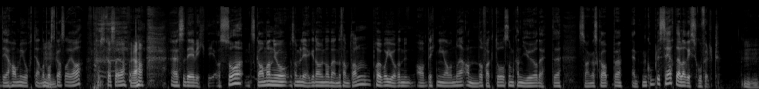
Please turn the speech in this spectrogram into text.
Det har vi gjort i andre postkasser, ja. Postkasser, ja. ja. Eh, Så det er viktig. Og så skal man jo som lege da under denne samtalen prøve å gjøre en avdekning av om det er andre faktorer som kan gjøre dette svangerskapet enten komplisert eller risikofylt. Mm.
